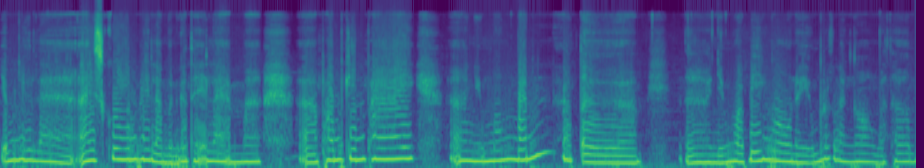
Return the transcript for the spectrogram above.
Giống như là ice cream hay là mình có thể làm uh, pumpkin pie uh, những món bánh từ uh, những quả bí ngô này cũng rất là ngon và thơm.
